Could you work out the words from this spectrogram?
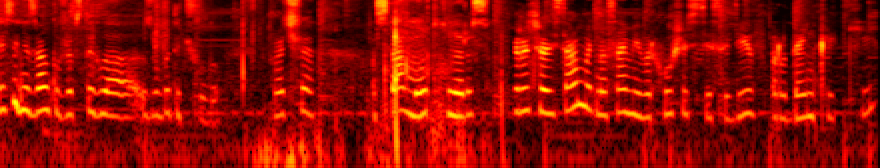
Я сьогодні зранку вже встигла зробити чудо. Коротше, ось там от зараз. Коротше, ось там на самій верхушечці сидів руденький кіт,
